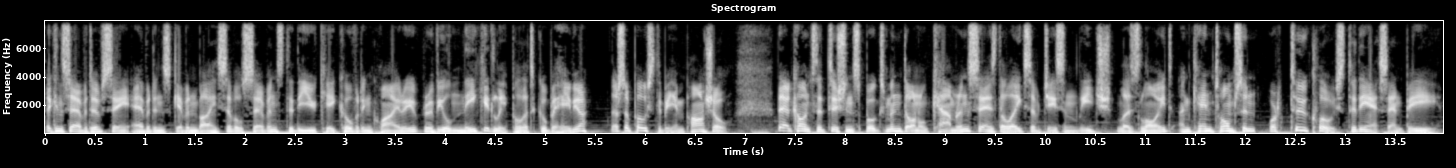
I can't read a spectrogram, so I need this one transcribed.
The Conservatives say evidence given by civil servants to the UK COVID inquiry reveal nakedly political behaviour. They're supposed to be impartial. Their Constitution spokesman Donald Cameron says the likes of Jason Leitch, Liz Lloyd, and Ken Thomson were too close to the SNP.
